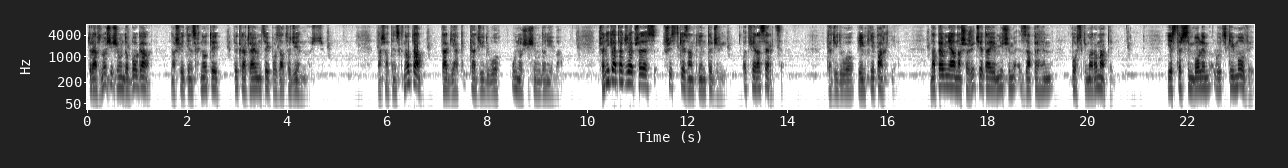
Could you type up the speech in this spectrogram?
która wznosi się do Boga naszej tęsknoty wykraczającej poza codzienność. Nasza tęsknota, tak jak kadzidło, unosi się do nieba. Przenika także przez wszystkie zamknięte drzwi. Otwiera serce. Kadzidło pięknie pachnie. Napełnia nasze życie tajemniczym zapachem boskim aromatem. Jest też symbolem ludzkiej mowy.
